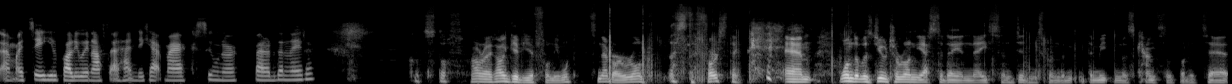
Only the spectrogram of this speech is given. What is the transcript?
Um, I'd say he'll probably win off that handicap mark sooner rather than later. Good stuff. All right, I'll give you a funny one. It's never a run. That's the first thing. Um, one that was due to run yesterday in Naas and didn't when the, the meeting was cancelled. But it's uh,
